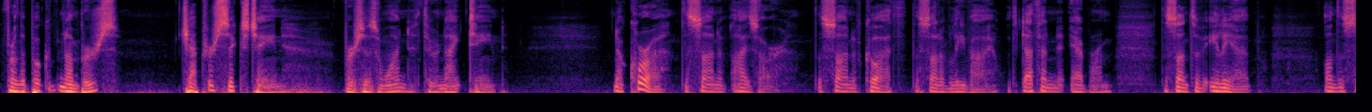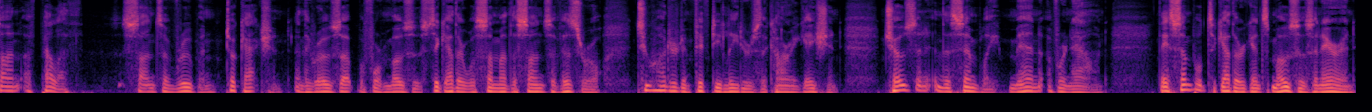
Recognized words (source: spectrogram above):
From the book of Numbers, chapter 16, verses 1 through 19. Now Korah, the son of Izhar, the son of Kohath, the son of Levi, with Dathan and Abiram, the sons of Eliab, on the son of Peleth, sons of Reuben, took action, and they rose up before Moses, together with some of the sons of Israel, two hundred and fifty leaders of the congregation, chosen in the assembly, men of renown. They assembled together against Moses and Aaron,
